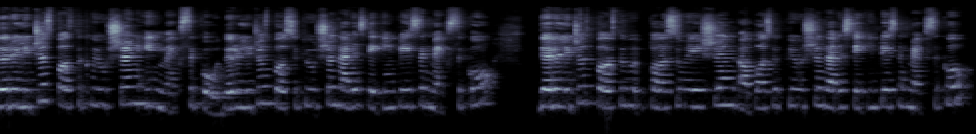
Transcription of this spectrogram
The religious persecution in Mexico, the religious persecution that is taking place in Mexico, the religious persu persuasion, uh, persecution that is taking place in Mexico,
